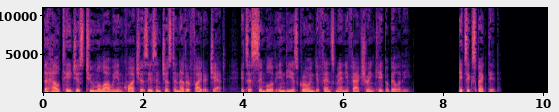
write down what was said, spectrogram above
the HAL Tejas 2 Malawian Kwachas isn't just another fighter jet, it's a symbol of India's growing defense manufacturing capability. It's expected.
